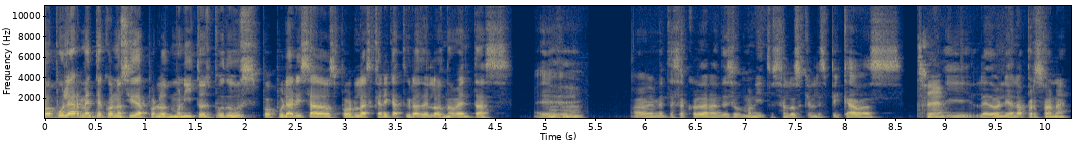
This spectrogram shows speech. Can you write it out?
popularmente conocida por los monitos vudús, popularizados por las caricaturas de los noventas. Eh, uh -huh. Obviamente se acordarán de esos monitos a los que les picabas sí. y le dolía a la persona.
